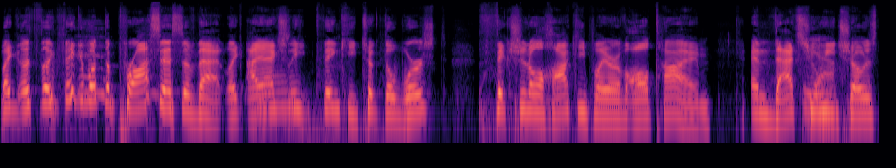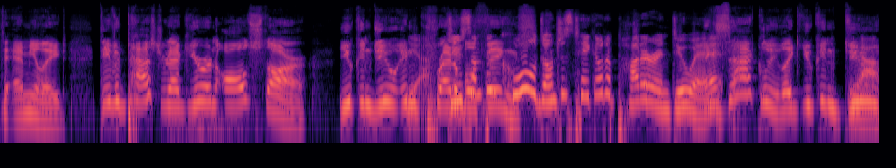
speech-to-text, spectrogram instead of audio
Like let's like think about the process of that. Like I actually think he took the worst fictional hockey player of all time, and that's who Yeah. he chose to emulate. David Pastrnak, you're an All Star. You can do Yeah. incredible Do something things. cool. Don't just take out a putter and do it. Exactly. Like you can do Yeah,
